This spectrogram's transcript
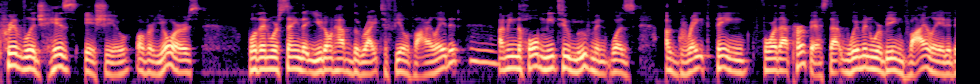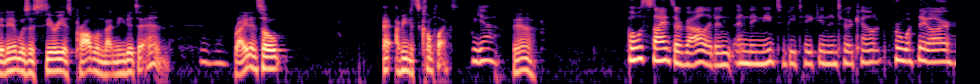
privilege his issue over yours, well, then we're saying that you don't have the right to feel violated. Hmm. I mean, the whole Me Too movement was a great thing for that purpose, that women were being violated and it was a serious problem that needed to end. Mm-hmm. Right? And so, I mean, it's complex. Yeah. Yeah. Both sides are valid and, and they need to be taken into account for what they are.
